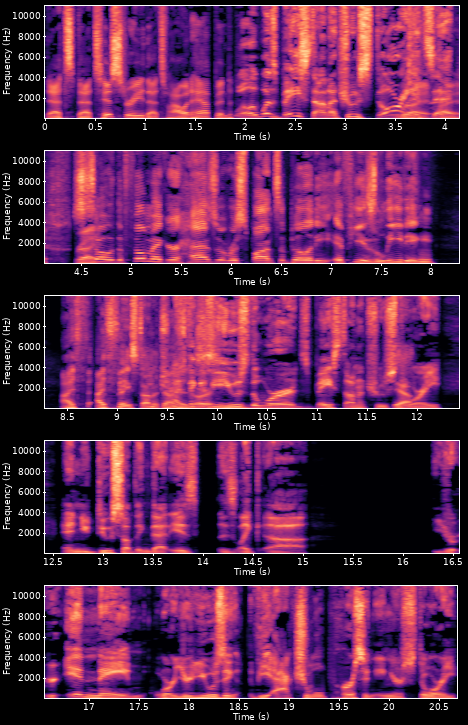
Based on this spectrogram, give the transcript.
that's that's history. That's how it happened. well, it was based on a true story. right, it right, right. So the filmmaker has a responsibility if he is leading. I th- I think based on a true I think if you use the words based on a true Yeah. story and you do something that is is like uh you're, you're in name or you're using the actual person in your story,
